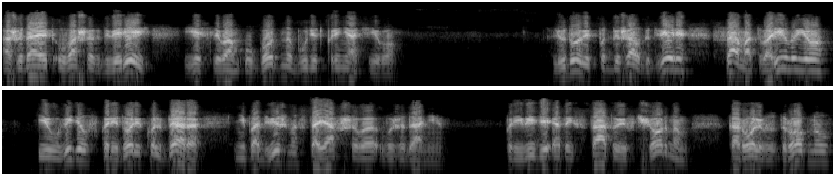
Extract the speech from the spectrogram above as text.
ожидает у ваших дверей, если вам угодно будет принять его». Людовик подбежал к двери, сам отворил ее и увидел в коридоре Кольбера, неподвижно стоявшего в ожидании. При виде этой статуи в черном король вздрогнул,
